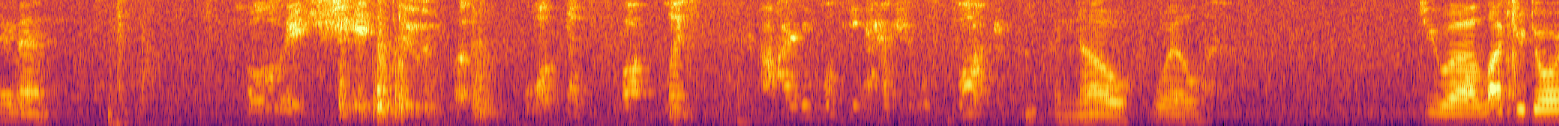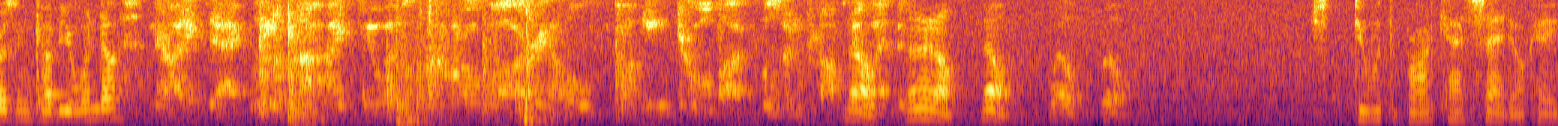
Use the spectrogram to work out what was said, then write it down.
Hey man. Holy shit, dude. Uh, What the fuck? Like, I mean, what the actual fuck? I know, Will. Did you uh, lock your doors and cover your windows? Not exactly. I, I do have a crowbar and a whole fucking toolbox full of impromptu No, weapons. no, no, no, no. Will, Will. Just do what the broadcast said, okay?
